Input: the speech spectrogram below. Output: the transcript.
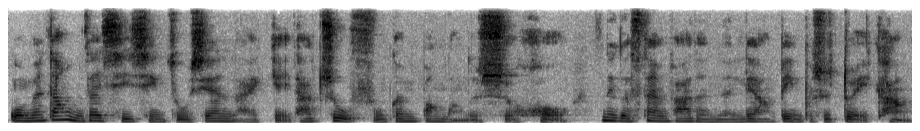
我们当我们在祈请祖先来给他祝福跟帮忙的时候，那个散发的能量并不是对抗，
